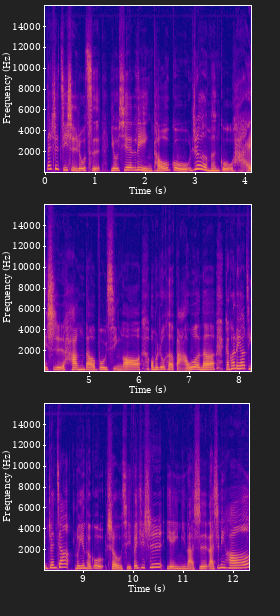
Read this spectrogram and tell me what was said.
但是即使如此，有些领头股、热门股还是夯到不行哦，我们如何把握呢？赶快来邀请专家罗岩投。股首席分析师严一鸣老师，老师你好，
